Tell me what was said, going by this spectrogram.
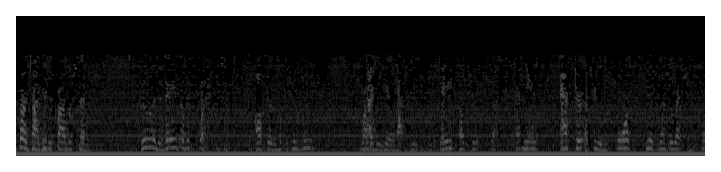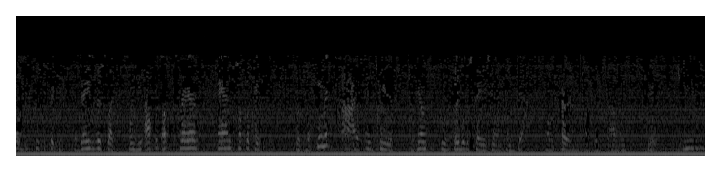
The third time, Hebrews 5, verse 7. Who in the days of his flesh, author of the book of Hebrews, writing here about Jesus in the days of his flesh. That means after, uh, excuse me, before his resurrection, before his crucifixion, the days of his flesh, when he offered up prayer and supplication with vehement cries and tears him who was able to save him from death and of his spirit. Jesus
